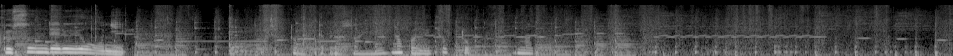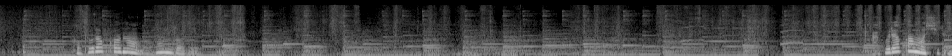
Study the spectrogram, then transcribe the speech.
くすんでるように。ちょっと待ってくださいね。なんかねちょっと今油かななんだろう油かもしれない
